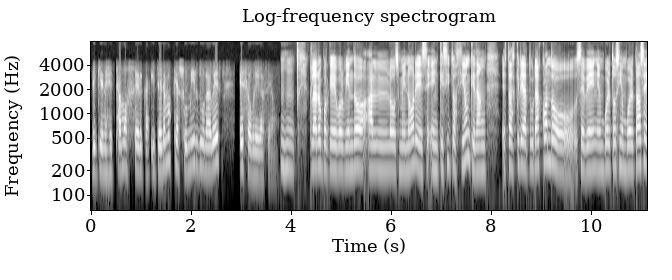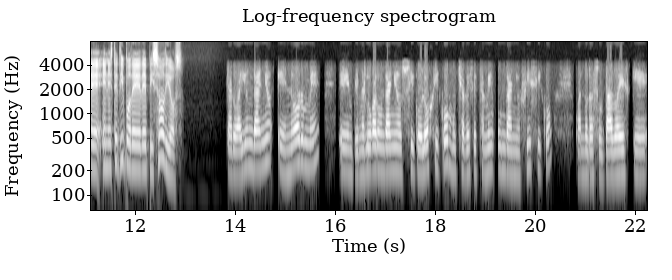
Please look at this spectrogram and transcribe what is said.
de quienes estamos cerca, y tenemos que asumir de una vez esa obligación. Claro, porque volviendo a los menores, ¿en qué situación quedan estas criaturas cuando se ven envueltos y envueltas eh, en este tipo de, episodios? Claro, hay un daño enorme, en primer lugar un daño psicológico, muchas veces también un daño físico, cuando el resultado es que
